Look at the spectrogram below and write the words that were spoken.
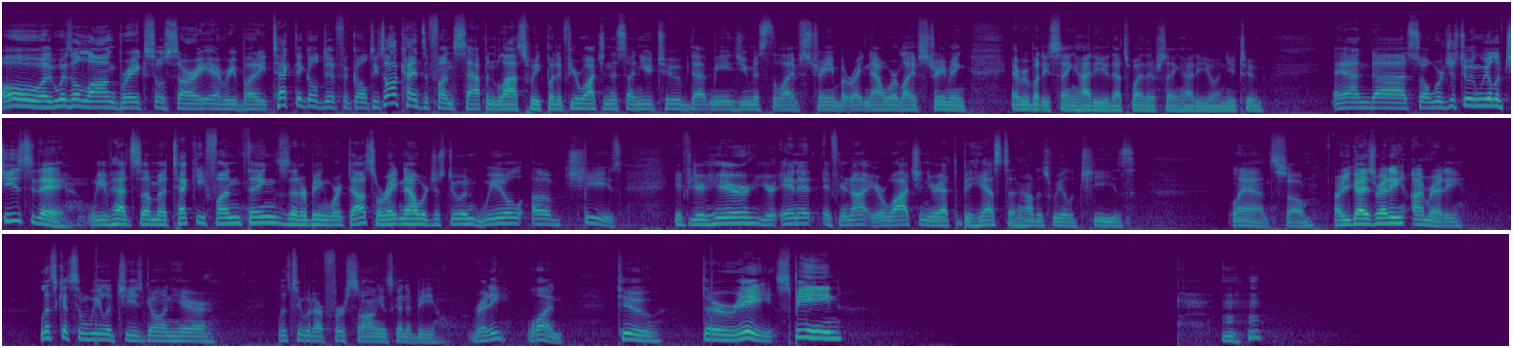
Oh, it was a long break. So sorry, everybody. Technical difficulties, all kinds of fun happened last week. But if you're watching this on YouTube, that means you missed the live stream. But right now we're live streaming. Everybody's saying hi to you. That's why they're saying hi to you on YouTube. And uh, so we're just doing Wheel of Cheese today. We've had some uh, techie fun things that are being worked out. So right now we're just doing Wheel of Cheese. If you're here, you're in it. If you're not, you're watching. You're at the behest on how this Wheel of Cheese lands. So are you guys ready? I'm ready. Let's get some Wheel of Cheese going here. Let's see what our first song is going to be. Ready? One, two, three. Spin. Mm-hmm.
